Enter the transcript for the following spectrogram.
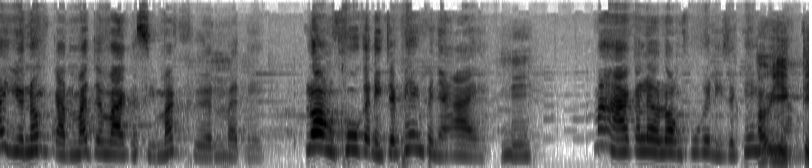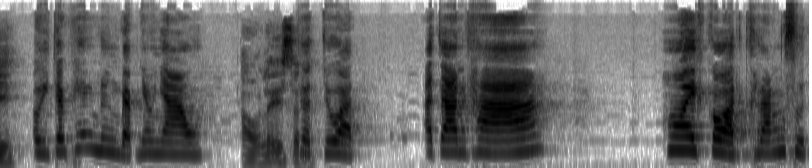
ยอยู่น้องกันมาจะมากระสีมาเขินบัดนี้ร้องคู่กันอีกจักเพลงเป็นยังไง หืมมาหากันแล้วร้องคู่กันอีกจักเพลงเอาอีกป็นยังดิ เอาอีกจักเพลงหนึ่งแบบยาวเอาเลยสๆจนะวดจวดๆอาจารย์คะหอยกอดครั้งสุด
